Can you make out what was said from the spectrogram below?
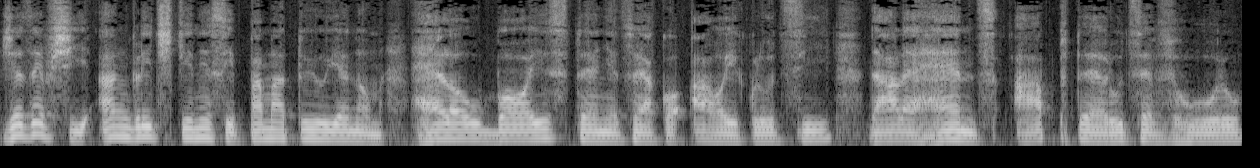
že ze vší angličtiny si pamatuju jenom hello boys, to je něco jako ahoj kluci, dále hands up, to je ruce vzhůru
